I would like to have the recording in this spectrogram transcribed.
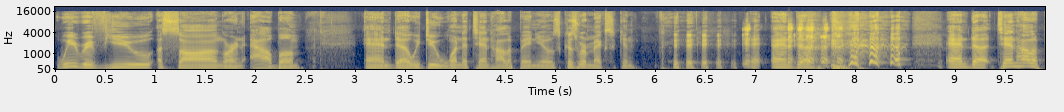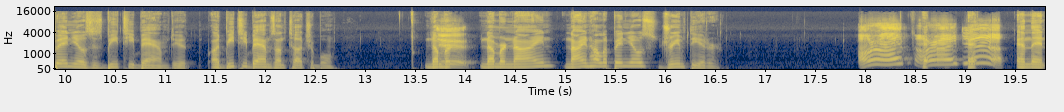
we review a song or an album, and uh, we do one to ten jalapenos because we're Mexican. And uh, and uh, ten jalapenos is BT Bam, dude. Uh, BT Bam's untouchable. Number Dude. number nine, nine jalapenos, Dream Theater, All right, all right, yeah. and then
